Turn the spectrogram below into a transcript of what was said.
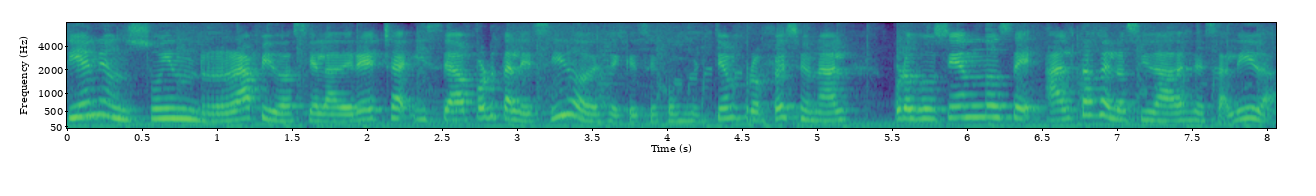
Tiene un swing rápido hacia la derecha y se ha fortalecido desde que se convirtió en profesional, produciéndose altas velocidades de salida.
